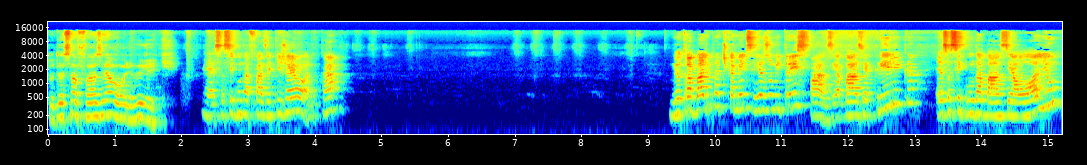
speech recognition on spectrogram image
Toda essa fase é óleo, viu, gente? Essa segunda fase aqui já é óleo, tá? Meu trabalho praticamente se resume em três fases. A base acrílica, essa segunda base a óleo,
